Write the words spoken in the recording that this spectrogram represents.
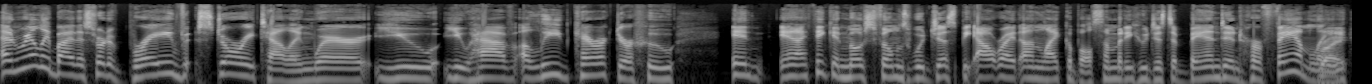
and really by the sort of brave storytelling where you you have a lead character who in and I think in most films would just be outright unlikable. Somebody who just abandoned her family Right.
